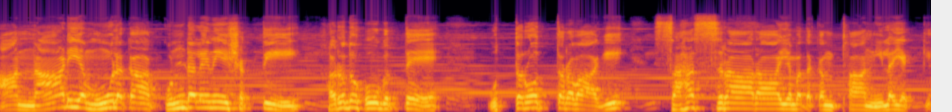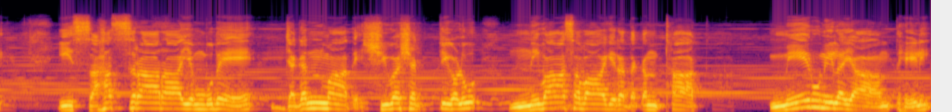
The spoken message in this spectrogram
ಆ ನಾಡಿಯ ಮೂಲಕ ಕುಂಡಲಿನಿ ಶಕ್ತಿ ಹರಿದು ಹೋಗುತ್ತೆ. ಉತ್ತರೋತ್ತರವಾಗಿ ಸಹಸ್ರಾರ ಎಂಬತಕ್ಕಂಥ ನಿಲಯಕ್ಕೆ. ಈ ಸಹಸ್ರಾರ ಎಂಬುದೇ ಜಗನ್ಮಾತೆ ಶಿವಶಕ್ತಿಗಳು ನಿವಾಸವಾಗಿರತಕ್ಕಂಥ ಮೇರು ನಿಲಯ ಅಂತ ಹೇಳಿ.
